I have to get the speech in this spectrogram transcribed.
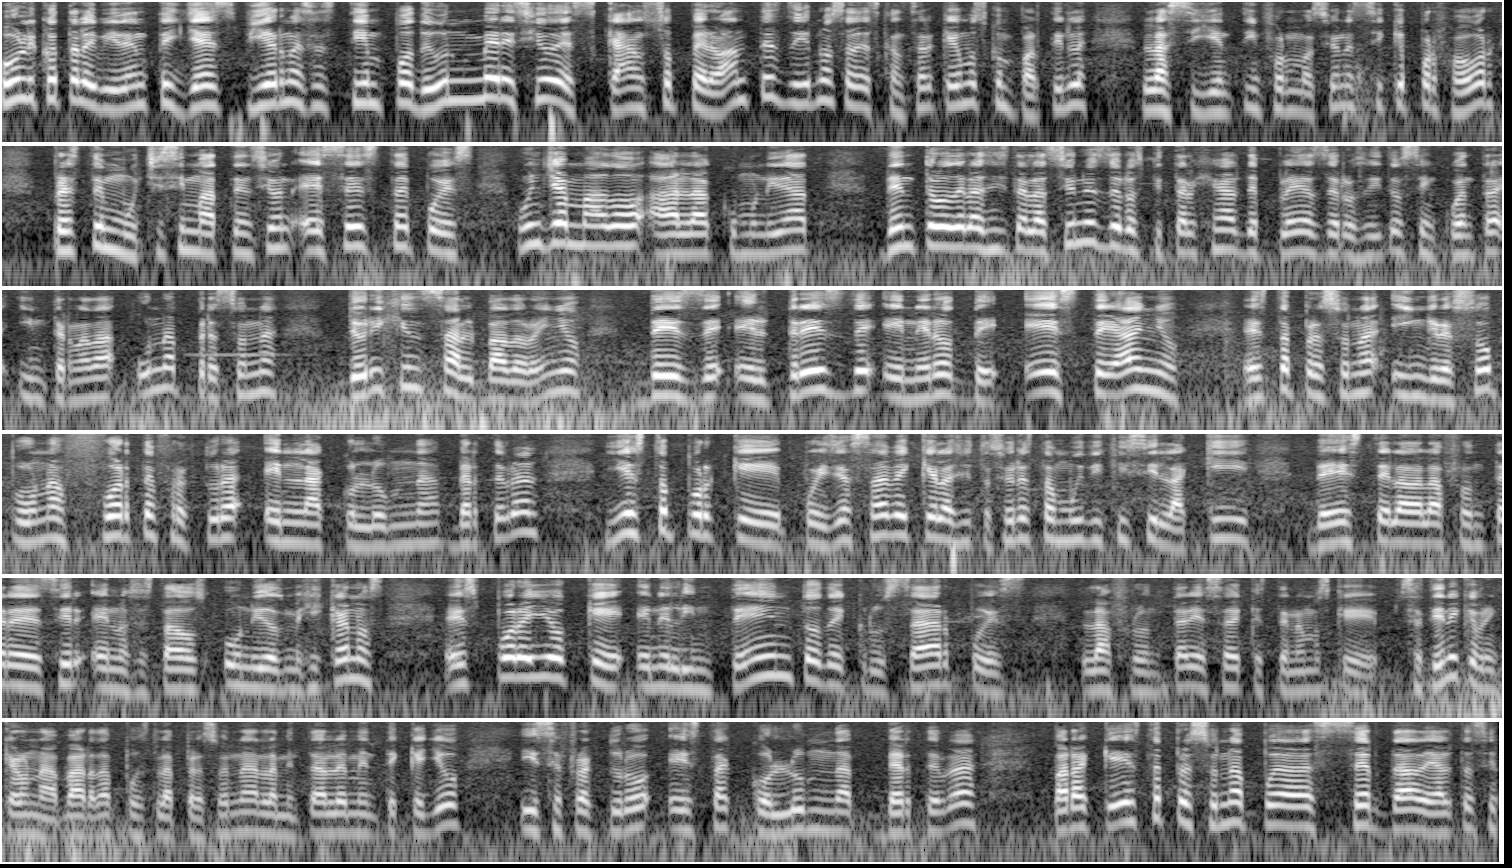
Público televidente, ya es viernes, es tiempo de un merecido descanso, pero antes de irnos a descansar queremos compartirle la siguiente información, así que por favor presten muchísima atención. Es este pues un llamado a la comunidad. Dentro de las instalaciones del Hospital General de Playas de Rosarito se encuentra internada una persona de origen salvadoreño desde el 3 de enero de este año. Esta persona ingresó por una fuerte fractura en la columna vertebral y esto porque pues ya sabe que la situación está muy difícil aquí de este lado de la frontera, es decir, en los Estados Unidos mexicanos. Es por ello que en el intento de cruzar pues la frontera, ya sabe que tenemos que, se tiene que brincar una barda, pues la persona lamentablemente cayó y se fracturó esta columna vertebral. Para que esta persona pueda ser dada de alta se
